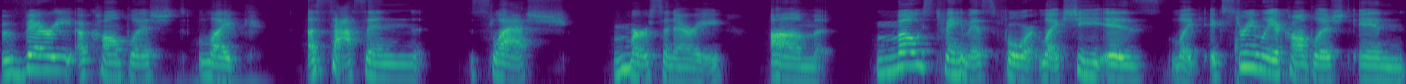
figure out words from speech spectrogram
very accomplished, like, assassin slash mercenary. Um, most famous for, like, she is, like, extremely accomplished in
